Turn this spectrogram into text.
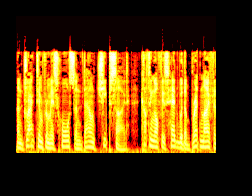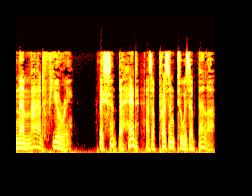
and dragged him from his horse and down Cheapside, cutting off his head with a bread knife in their mad fury. They sent the head as a present to Isabella.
